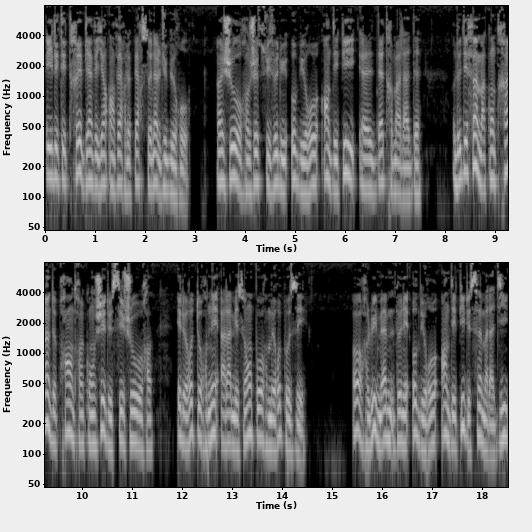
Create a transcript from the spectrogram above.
Il était très bienveillant envers le personnel du bureau. Un jour, je suis venu au bureau en dépit euh, d'être malade. Le défunt m'a contraint de prendre un congé de séjour et de retourner à la maison pour me reposer. Or, lui-même venait au bureau en dépit de sa maladie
